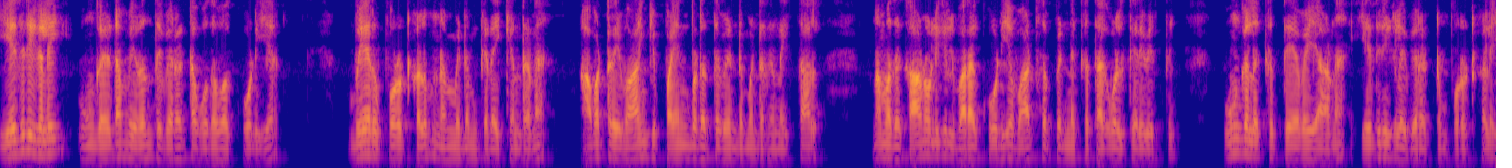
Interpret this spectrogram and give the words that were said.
எதிரிகளை உங்களிடம் இருந்து விரட்ட உதவக்கூடிய வேறு பொருட்களும் நம்மிடம் கிடைக்கின்றன. அவற்றை வாங்கி பயன்படுத்த வேண்டும் என்று நினைத்தால் நமது காணொளியில் வரக்கூடிய வாட்ஸ்அப் எண்ணுக்கு தகவல் தெரிவித்து உங்களுக்கு தேவையான எதிரிகளை விரட்டும் பொருட்களை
